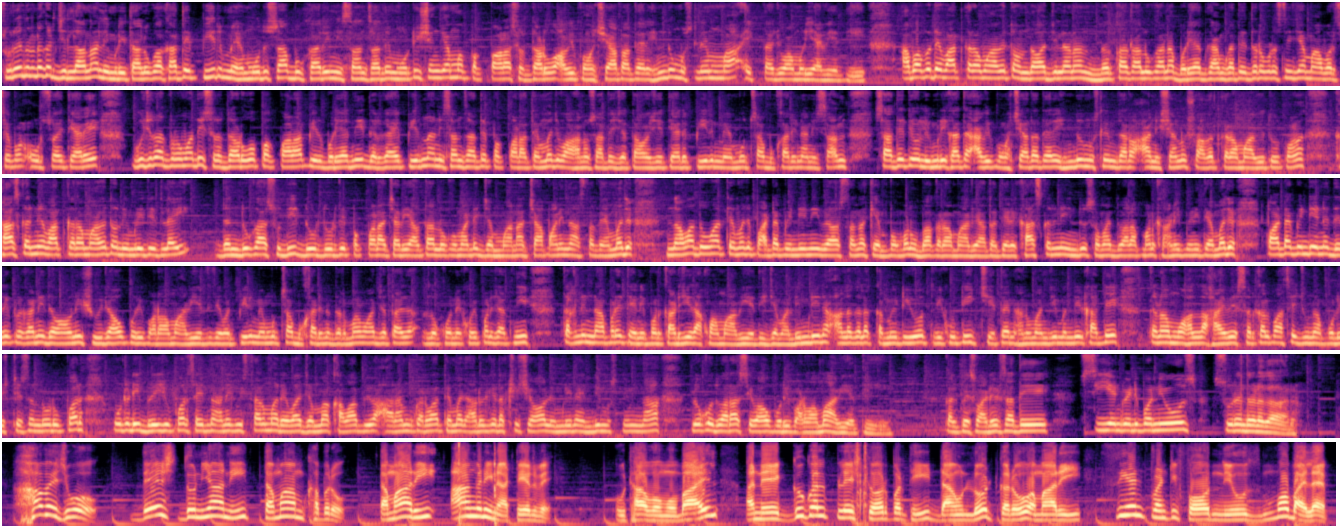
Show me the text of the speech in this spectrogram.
સુરેન્દ્રનગર જિલ્લાના લીંબડી તાલુકા ખાતે પીર મહેમૂદ શાહ બુખારી નિશાન સાથે મોટી સંખ્યામાં પગપાળા શ્રદ્ધાળુઓ આવી પહોંચ્યા હતા ત્યારે હિન્દુ મુસ્લિમમાં એકતા જોવા મળી આવી હતી. આ બાબતે વાત કરવામાં આવે તો અમદાવાદ જિલ્લાના નરકા તાલુકાના ભડિયાદ ગામ ખાતે દર વર્ષની જેમ આ વર્ષે પણ ઉર્સ હોય ત્યારે ગુજરાતભરમાંથી શ્રદ્ધાળુઓ પગપાળા, પીર ભડિયાદની દરગાહે પીરના નિશાન સાથે પગપાળા તેમજ વાહનો સાથે જતા હોય છે. ત્યારે પીર મહેમૂદ શાહ બુખારીના નિશાન સાથે તેઓ લીંબડી ખાતે આવી પહોંચ્યા હતા. ત્યારે હિન્દુ મુસ્લિમ દ્વારા આ નિશાનનું સ્વાગત કરવામાં આવ્યું હતું. પણ ખાસ કરીને વાત કરવામાં આવે તો લીંબડીથી લઈ ધંધુકા સુધી દૂર દૂરથી પગપાળા ચાલી આવતા લોકો માટે જમવાના ચા પાણી, નાસ્તા તેમજ નવા ધોવા તેમજ પાટાપિંડીની વ્યવસ્થાના કેમ્પો પણ ઊભા કરવામાં આવ્યા હતા. ત્યારે ખાસ કરીને હિન્દુ સમાજ દ્વારા પણ ખાણીપીણી તેમજ પાટાપિંડી અને દરેક પ્રકારની દવાઓની સુવિધાઓ પૂરી પાડવામાં આવી હતી. તેમજ પીર મહેમૂદ શાહ બુખારીના દરબારમાં જતા લોકોને કોઈ પણ જાતની તકલીફ ના પડે તેની પણ કાળજી રાખવામાં આવી હતી. જેમાં લીંબડીના અલગ અલગ કમિટીઓ, ત્રિકુટી, ચેતન, હનુમાનજી મંદિર ખાતે તણાવ મોહલ્લા હાઈવે સર્કલ પાસે જૂના પોલીસ સ્ટેશન રોડ ઉપર ઊંટડી બ્રિજ ઉપર સહિતના અનેક વિસ્તારોમાં રહેવા, જમવા ખાવા પીવા આરામ કરવા તેમજ આરોગ્યલક્ષી સેવાઓ લીંબડીના હિન્દી મુસ્લિમના લોકો દ્વારા સેવાઓ પૂરી પાડવામાં આવી હતી. કલ્પેશ વાડેર સાથે CN twenty four news, Surendranagar. હવે જુઓ, દેશ દુનિયાની તમામ ખબરો તમારી આંગળીના ટેરવે. ઉઠાવો મોબાઈલ અને ગૂગલ પ્લે સ્ટોર પરથી ડાઉનલોડ કરો અમારી CN twenty four news mobile app.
